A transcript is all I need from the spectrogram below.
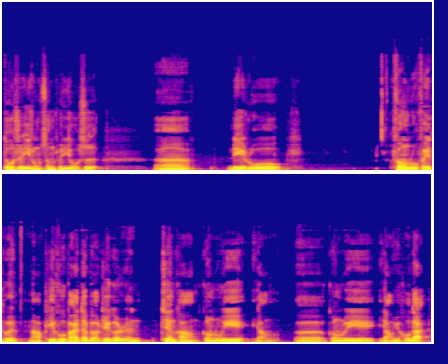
都是一种生存优势。嗯，例如丰乳肥臀，那皮肤白代表这个人健康，更容易养呃更容易养育后代。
